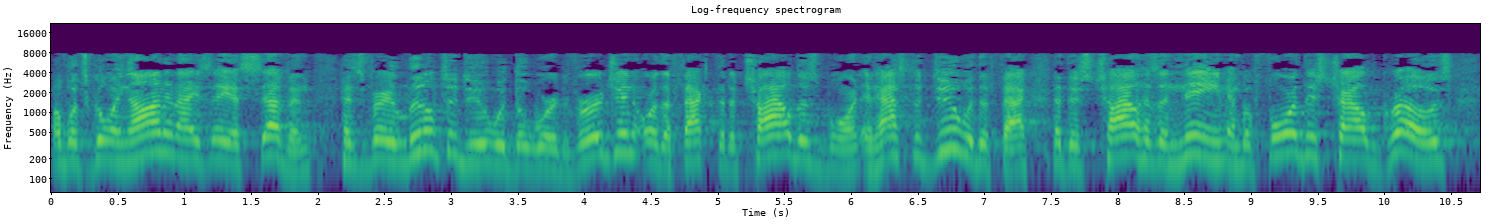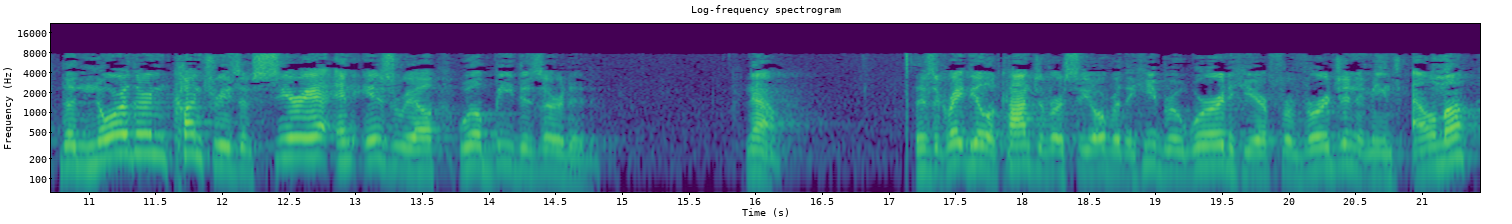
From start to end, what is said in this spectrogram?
of what's going on in Isaiah 7 has very little to do with the word virgin or the fact that a child is born. It has to do with the fact that this child has a name and before this child grows, the northern countries of Syria and Israel will be deserted. Now, there's a great deal of controversy over the Hebrew word here for virgin. It means Alma.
